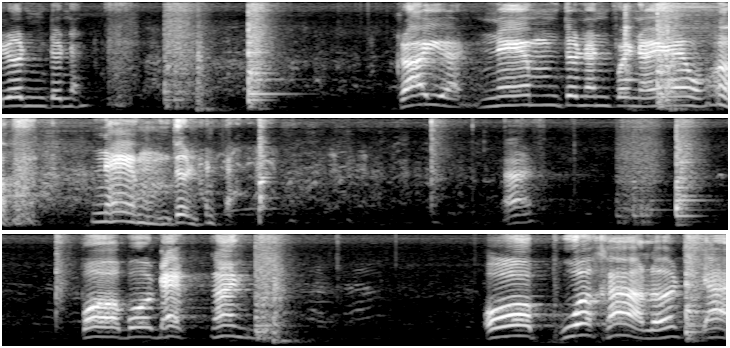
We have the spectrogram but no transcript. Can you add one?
เรินตัวนั้นใครอะเนมตัวนั้นไปไหนแล้วเนมตัวนั้นฮะปอโบเด็กงั้นโอ้ผัวข้าเหรอใช่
